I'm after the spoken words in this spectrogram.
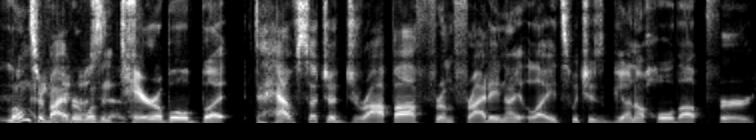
Lone Survivor wasn't terrible, but to have such a drop off from Friday Night Lights, which is gonna hold up for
